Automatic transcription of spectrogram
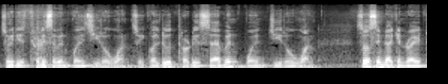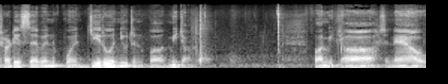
so it is 37.01 so equal to 37.01 so simply I can write 37.0 Newton per meter. Per meter. So now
